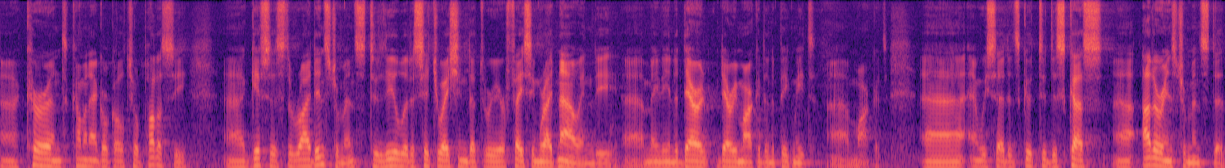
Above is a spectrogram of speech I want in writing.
uh, current common agricultural policy uh, gives us the right instruments to deal with the situation that we are facing right now, in the, uh, mainly in the dairy, dairy market and the pig meat uh, market. Uh, and we said it's good to discuss uh, other instruments that,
